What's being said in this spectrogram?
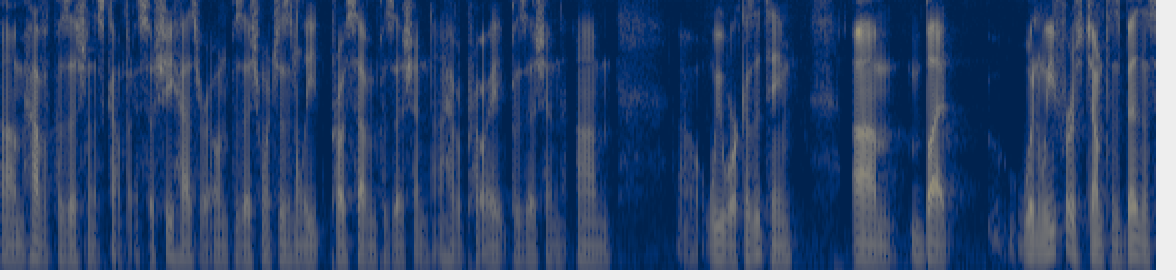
um, have a position in this company. So she has her own position, which is an elite pro seven position. I have a pro eight position. Um, uh, we work as a team, um, but when we first jumped into business,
